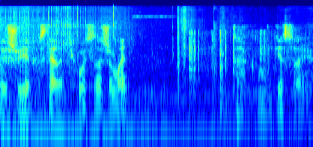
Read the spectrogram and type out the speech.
Клавишу я постоянно приходится нажимать. Так, мы где с вами?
